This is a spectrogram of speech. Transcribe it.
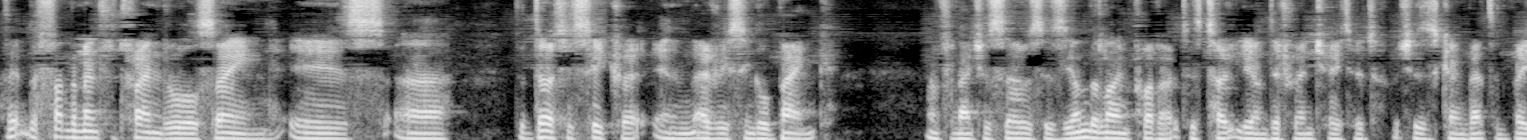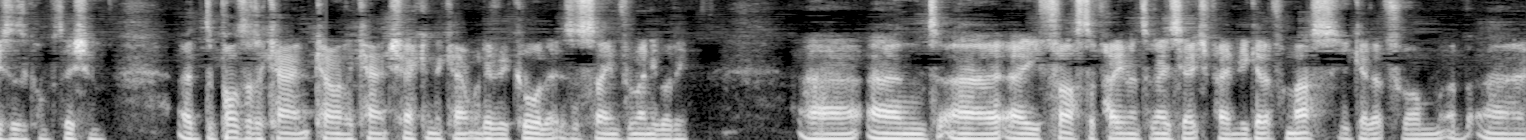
I think the fundamental trend we're all saying is uh, the dirty secret in every single bank and financial services, the underlying product is totally undifferentiated, which is going back to the basis of competition. A deposit account, current account, checking account, whatever you call it, is the same from anybody. Uh, and uh, a faster payment, an ACH payment, you get it from us, you get it from uh,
